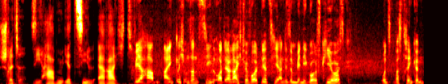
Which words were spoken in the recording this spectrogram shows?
Schritte. Sie haben Ihr Ziel erreicht. Wir haben eigentlich unseren Zielort erreicht. Wir wollten jetzt hier an diesem Minigolf-Kiosk uns was trinken.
